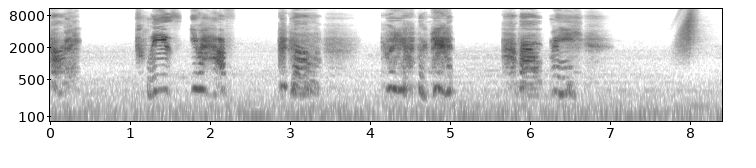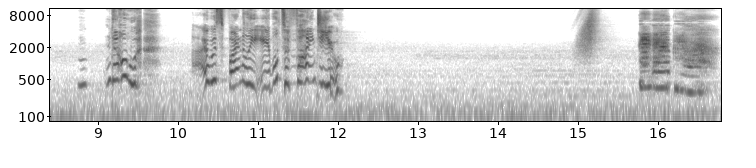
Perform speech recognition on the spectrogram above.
Sorry. Please, you have to go. Please forget about me. No! I was finally able to find you! The ampule.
